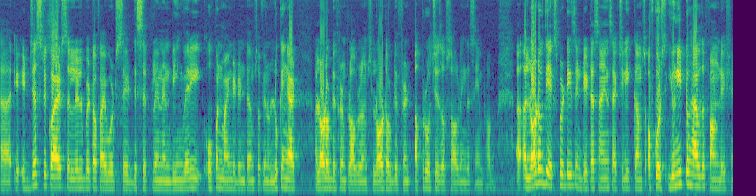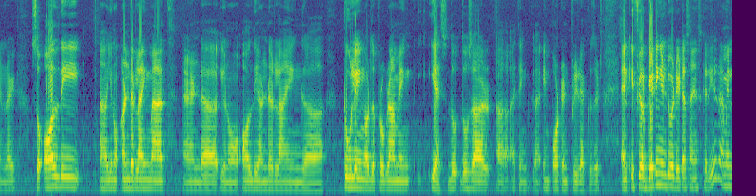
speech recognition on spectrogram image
Uh, it, it, just requires a little bit of i would say discipline and being very open minded in terms of you know looking at a lot of different problems lot of different approaches of solving the same problem. Uh, a lot of the expertise in data science actually comes of course you need to have the foundation right? So all the uh, you know underlying math and uh, you know all the underlying uh, tooling or the programming yes th those are uh, i think uh, important prerequisites. And if you're getting into a data science career i mean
